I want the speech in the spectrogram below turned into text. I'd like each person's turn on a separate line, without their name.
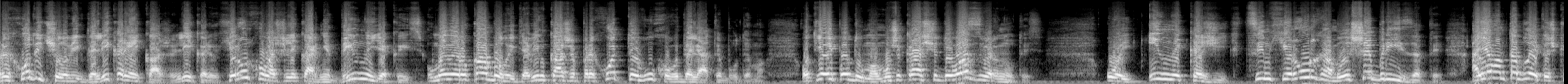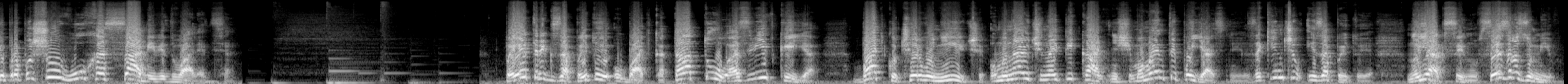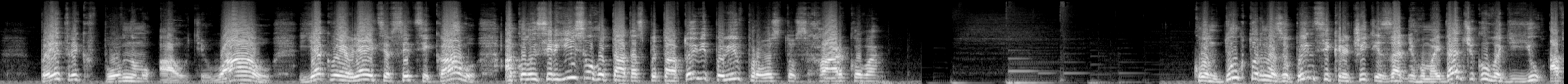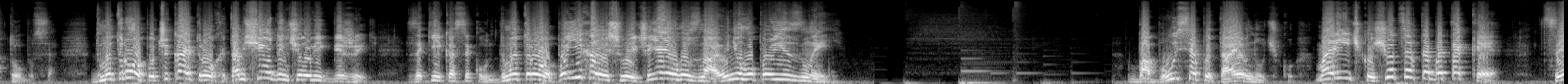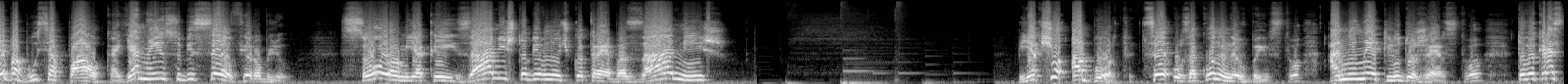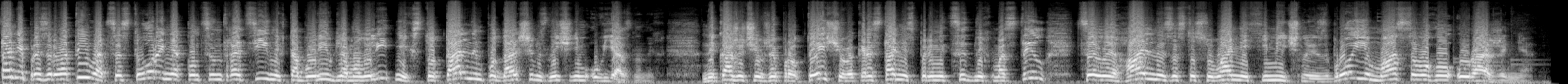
Приходить чоловік до лікаря і каже: лікарю, хірург у вашій лікарні дивний якийсь. У мене рука болить, а він каже, приходьте вухо видаляти будемо. От я й подумав, може краще до вас звернутись? Ой, і не кажіть, цим хірургам лише брізати, а я вам таблеточки пропишу, вуха самі відваляться. Петрик запитує у батька: Тату, а звідки я? Батько, червоніючи, оминаючи найпікантніші моменти, пояснює, закінчив і запитує: Ну як, сину, все зрозумів? Петрик в повному ауті. Вау! Як виявляється, все цікаво. А коли Сергій свого тата спитав, той відповів просто з Харкова. Кондуктор на зупинці кричить із заднього майданчику водію автобуса. Дмитро, почекай трохи, там ще один чоловік біжить. За кілька секунд. Дмитро, поїхали швидше, я його знаю, у нього проїзний. Бабуся питає внучку. Марічко, що це в тебе таке? Це бабуся палка, я нею собі селфі роблю. Сором який, заміж тобі, внучко, треба, заміж. Якщо аборт це узаконене вбивство, а мінет людожерство, то використання презерватива це створення концентраційних таборів для малолітніх з тотальним подальшим знищенням ув'язнених, не кажучи вже про те, що використання сперміцидних мастил це легальне застосування хімічної зброї масового ураження.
